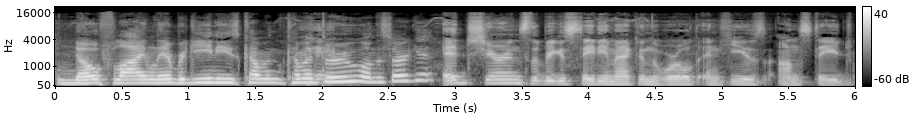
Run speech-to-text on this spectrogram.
No flying Lamborghinis coming coming Hey. through on the circuit. Ed Sheeran's the biggest stadium act in the world, and he is on stage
